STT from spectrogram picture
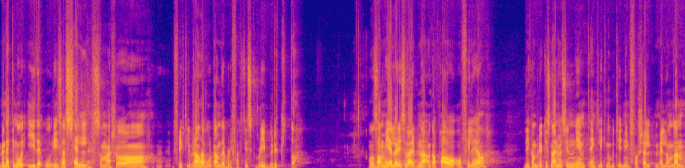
Men det er ikke noe i det ordet i seg selv som er så fryktelig bra. Det er hvordan det faktisk blir brukt. da. Og Det samme gjelder disse verbene agapao og filea. De kan brukes nærmest synonymt. egentlig ikke noe betydningsforskjell mellom dem.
